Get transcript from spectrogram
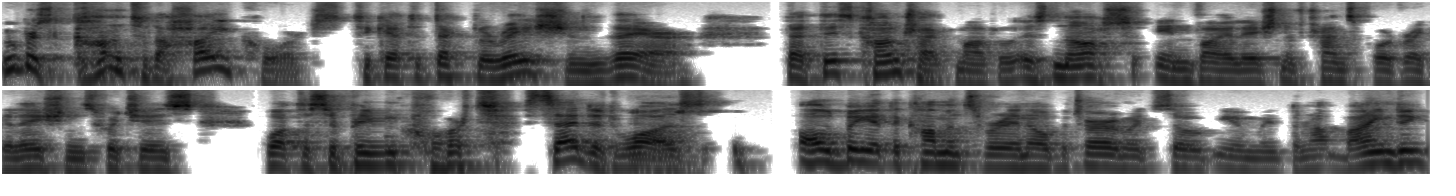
Uber's gone to the High Court to get a declaration there that this contract model is not in violation of transport regulations, which is what the Supreme Court said it was, mm. albeit the comments were in obiter, so you know, they're not binding.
